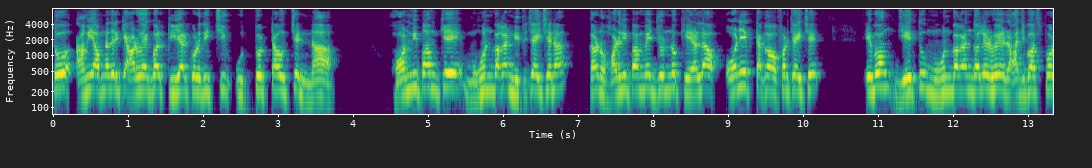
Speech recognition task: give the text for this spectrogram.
তো আমি আপনাদেরকে আরও একবার ক্লিয়ার করে দিচ্ছি, উত্তরটা হচ্ছে না। হর্মি পাম্পকে মোহনবাগান নিতে চাইছে না, কারণ হর্মি পাম্পের জন্য কেরালা অনেক টাকা অফার চাইছে। এবং যেহেতু মোহনবাগান দলের হয়ে রাজবাস্পর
